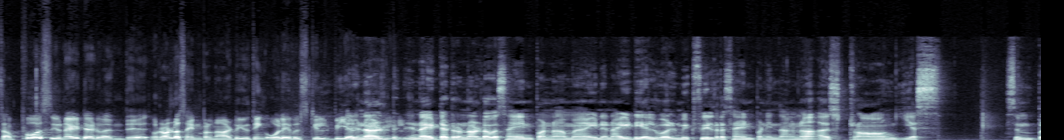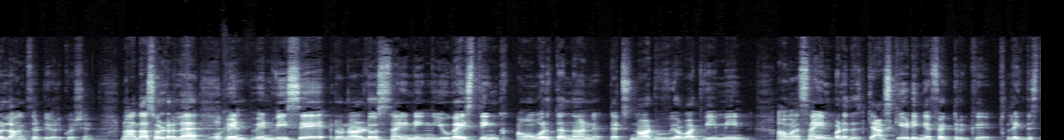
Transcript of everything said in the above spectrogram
சப்போஸ் யுனைடெட் வந்து ரொனால்டோ சைன் பண்ணா do you think Ole will still be unite United ரொனால்டோவை சைன் பண்ணாமல் இன் அன் ஐடியல் வேர்ல்ட் மிட்ஃபீல்டரை சைன் பண்ணியிருந்தாங்கன்னா a strong yes simple answer to your question நான் தான் சொல்கிறேன்ல when when we say Ronaldo signing you guys think அவன் ஒருத்தன் தான். That's not what we mean அவனை சைன் பண்ணது கேஸ்கேடிங் எஃபெக்ட் இருக்கு. Like this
